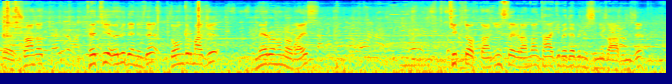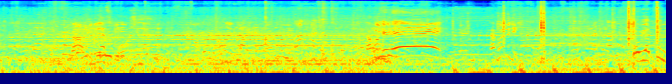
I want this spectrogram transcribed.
Evet şu anda Fethiye Ölüdeniz'de dondurmacı Mero'nun oradayız. TikTok'tan, Instagram'dan takip edebilirsiniz abimizi. Tamam mı? Hey! Tamam mı? Şov yaptın mı?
